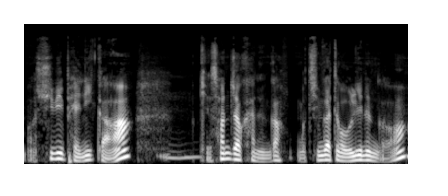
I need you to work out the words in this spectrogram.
뭐 ship이 배니까 음, 이렇게 선적하는 거, 뭐 짐 같은 거 올리는 거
